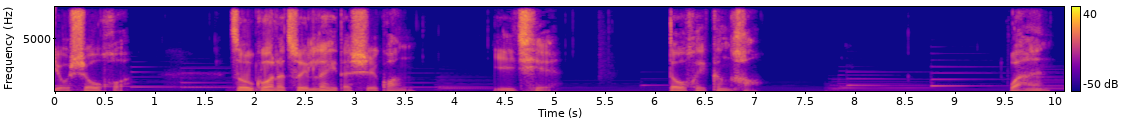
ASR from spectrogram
有收获，走过了最累的时光，一切都会更好。晚安。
